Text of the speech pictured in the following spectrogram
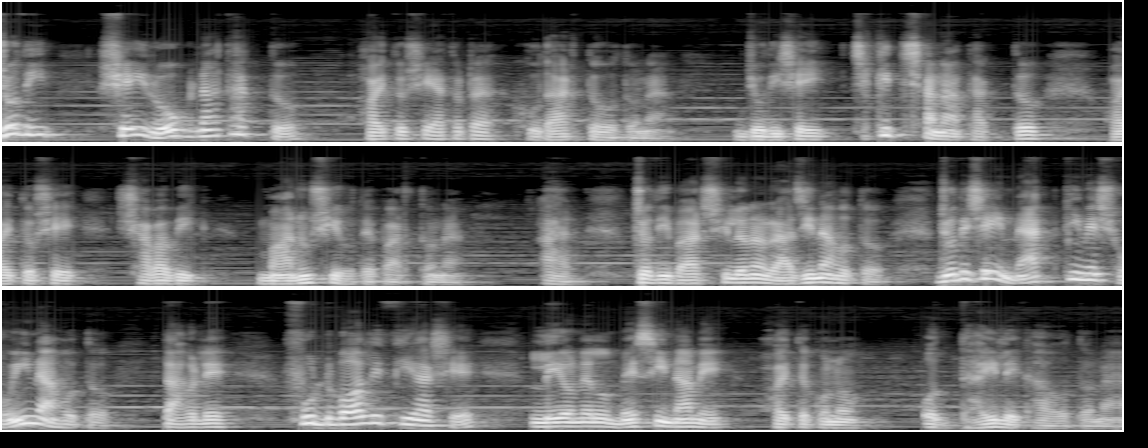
যদি সেই রোগ না থাকতো, হয়তো সে এতটা ক্ষুধার্ত হতো না। যদি সেই চিকিৎসা না থাকতো, হয়তো সে স্বাভাবিক মানুষই হতে পারতো না। আর যদি বার্সিলোনা রাজি না হতো, যদি সেই ন্যাপকিনে সই না হতো, তাহলে ফুটবল ইতিহাসে লিওনেল মেসি নামে হয়তো কোনো অধ্যায় লেখা হতো না।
